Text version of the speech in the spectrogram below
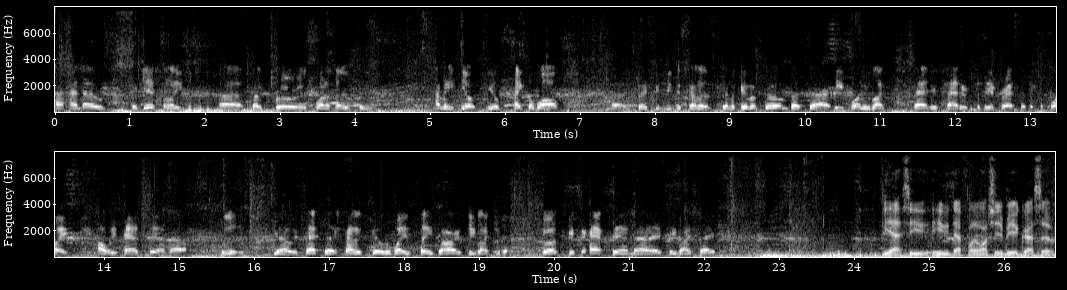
I, I know traditionally, uh, Coach Brewer is one of those who, I mean, he'll he'll take the walk, uh, especially if you're just gonna gonna give it to him. But uh, he's one who likes that his batters to be aggressive at the plate. Always has been. Uh, you know, is that uh, kind of still the way things are? Is he like to go up and get your hacks in, uh, as he might say? Yes, he, he definitely wants you to be aggressive.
